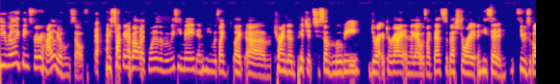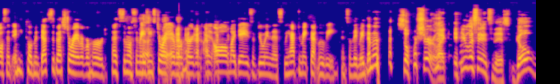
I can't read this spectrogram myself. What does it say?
he really thinks very highly of himself. He's talking about like one of the movies he made, and he was like like um trying to pitch it to some movie director guy, and the guy was like, "That's the best story," and he said it. Steven Seagal said, and he told me, "That's the best story I've ever heard. That's the most amazing story I ever heard in, in all my days of doing this. We have to make that movie." And so they made that movie. So for sure, like if you're listening to this, go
